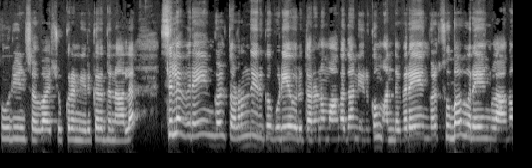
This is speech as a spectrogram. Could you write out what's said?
சூரியன் செவ்வாய் சுக்கரன் இருக்கிறதுனால சில விரயங்கள் தொடர்ந்து இருக்கக்கூடிய ஒரு தருணமாக தான் இருக்கும். அந்த விரயங்கள் சுப விரயங்களாக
